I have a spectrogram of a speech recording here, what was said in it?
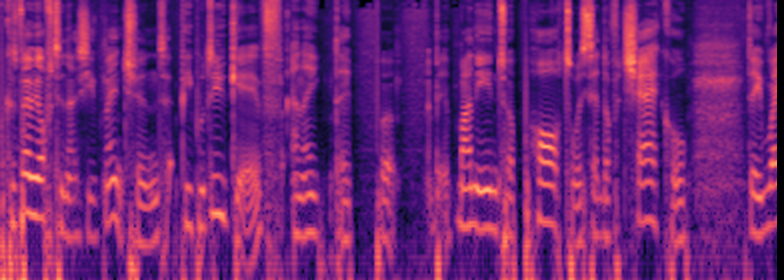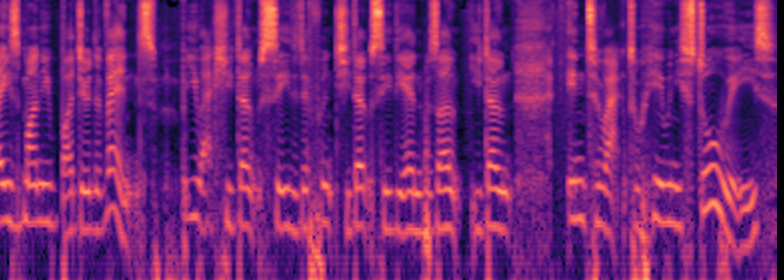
because very often, as you've mentioned, people do give and they, they put a bit of money into a pot or they send off a check or they raise money by doing events, but you actually don't see the difference. You don't see the end result. You don't interact or hear any stories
